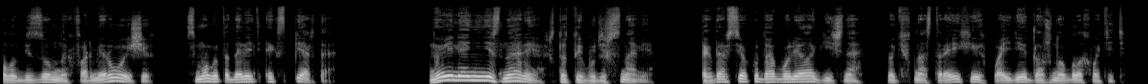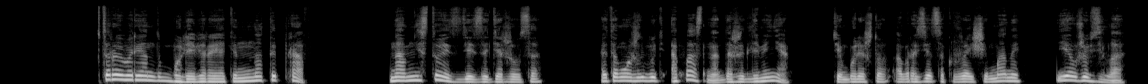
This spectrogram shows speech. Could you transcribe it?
полубезумных формирующих смогут одолеть эксперта. Ну или они не знали, что ты будешь с нами. Тогда все куда более логично. Против нас троих их, по идее, должно было хватить. Второй вариант более вероятен, но ты прав. Нам не стоит здесь задерживаться. Это может быть опасно даже для меня. Тем более, что образец окружающей маны я уже взяла.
